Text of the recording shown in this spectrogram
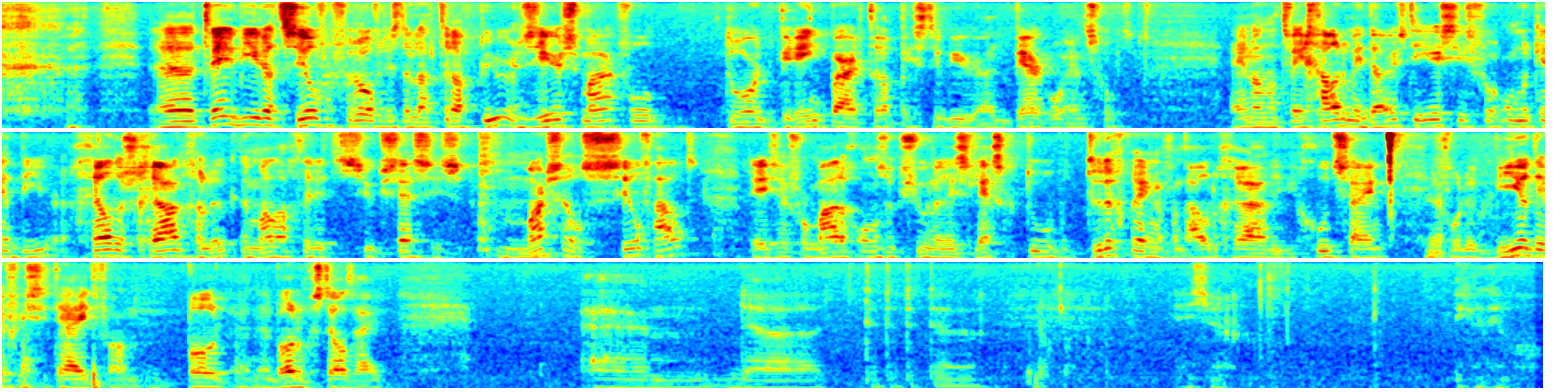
Eh, Het tweede bier dat zilver verovert is de La Trappe Puur. Een zeer smaakvol, doordrinkbaar trappistenbier uit Berkel en Schot. En dan de twee gouden medailles. De eerste is voor onbekend bier. Gelders Graangeluk. De man achter dit succes is Marcel Silfhout. Deze voormalig onderzoeksjournalist legt zich toe op het terugbrengen van oude granen die goed zijn Ja. voor de biodiversiteit van bod- en- en bodemgesteldheid. En de... de, de, de, de weet je, ik ben helemaal...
